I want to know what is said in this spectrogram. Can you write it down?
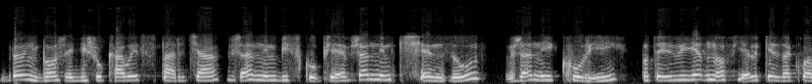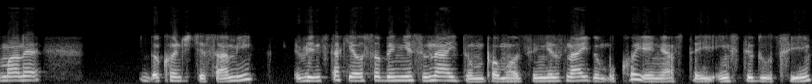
broń Boże, nie szukały wsparcia w żadnym biskupie, w żadnym księdzu, w żadnej kurii, bo to jest jedno wielkie zakłamane dokończcie sami, więc takie osoby nie znajdą pomocy, nie znajdą ukojenia w tej instytucji,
